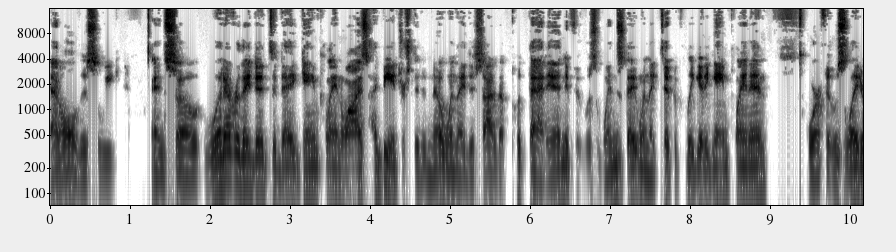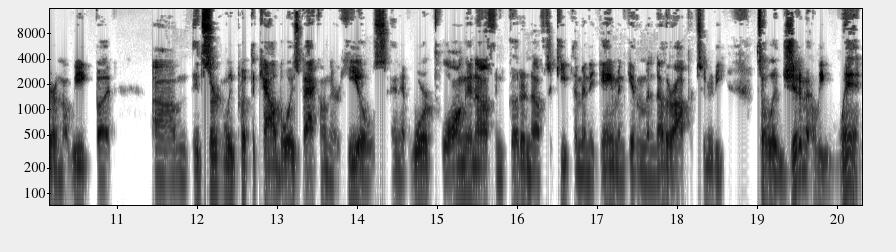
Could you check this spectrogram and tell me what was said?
at all this week. And so, whatever they did today, game plan wise, I'd be interested to know when they decided to put that in. If it was Wednesday when they typically get a game plan in, or if it was later in the week. But um, it certainly put the Cowboys back on their heels, and it worked long enough and good enough to keep them in the game and give them another opportunity to legitimately win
